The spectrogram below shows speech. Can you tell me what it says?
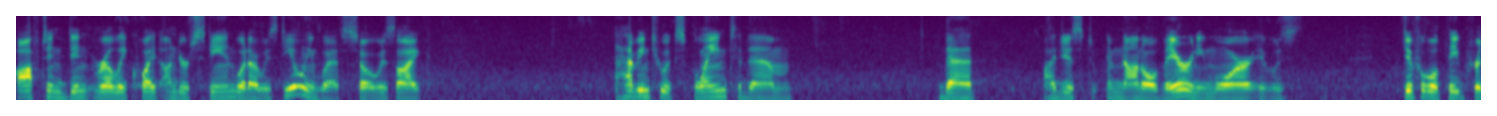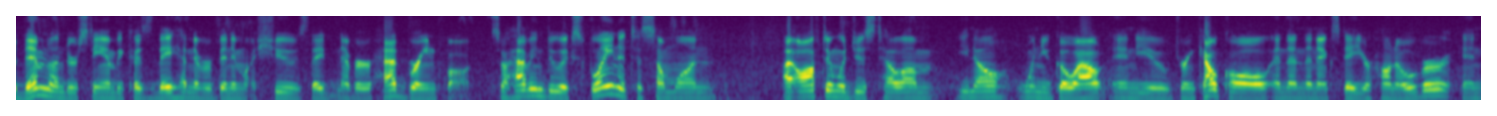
often didn't really quite understand what I was dealing with. So it was like having to explain to them that I just am not all there anymore. It was difficult thing for them to understand because they had never been in my shoes. They'd never had brain fog. So having to explain it to someone I often would just tell them, you know, when you go out and you drink alcohol and then the next day you're hungover and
